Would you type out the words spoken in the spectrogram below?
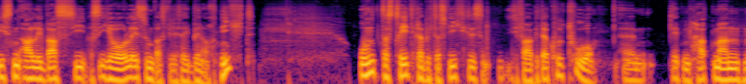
Wissen alle, was, sie, was ihre Rolle ist und was vielleicht eben auch nicht? Und das dritte, glaube ich, das Wichtigste ist die Frage der Kultur. Ähm, eben hat man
